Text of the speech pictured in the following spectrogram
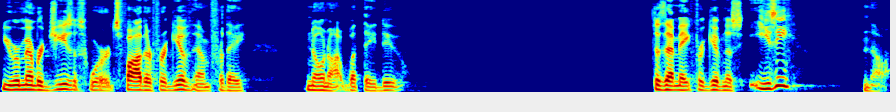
You remember Jesus' words, Father, forgive them, for they know not what they do. Does that make forgiveness easy? No.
